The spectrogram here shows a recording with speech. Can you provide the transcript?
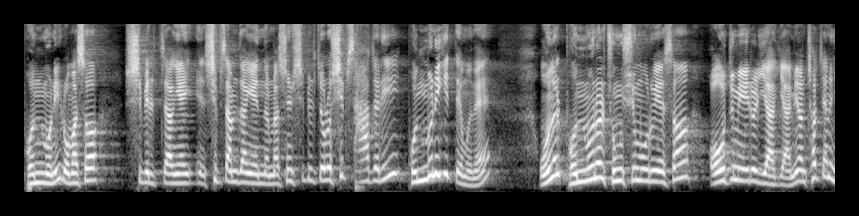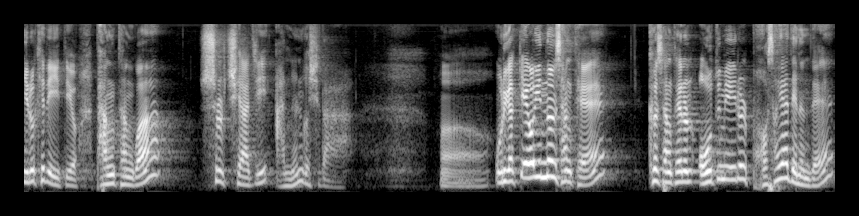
본문이 로마서 11장에 13장에 있는 말씀 11절로 14절이 본문이기 때문에 오늘 본문을 중심으로 해서 어둠의 일을 이야기하면 첫째는 이렇게 돼 있대요. 방탕과 술 취하지 않는 것이다. 어, 우리가 깨어 있는 상태, 그 상태는 어둠의 일을 벗어야 되는데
